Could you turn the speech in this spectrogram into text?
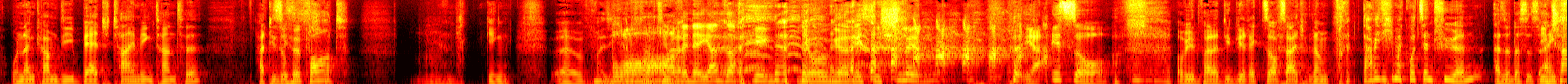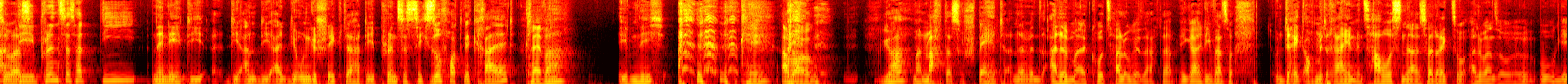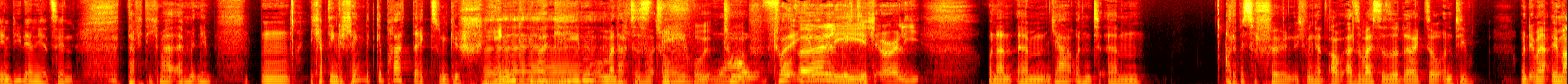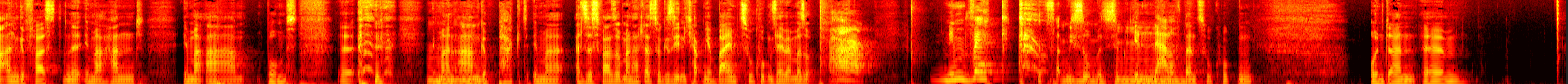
Und dann kam die Bad Timing Tante, hat die sie sofort ging, äh, weiß ich nicht Boah, mehr. wenn der Jan sagt, ging, Junge, richtig schlimm. ja, ist so. Auf jeden Fall hat die direkt so auf Seite genommen. Darf ich dich mal kurz entführen? Also das ist Die, eigentlich Cha- sowas. die Princess hat die nee, nee, die, die, die, die Ungeschickte hat die Princess sich sofort gekrallt. clever. Eben nicht. Okay, aber ja, Man macht das so später, ne, wenn alle mal kurz Hallo gesagt haben. Egal, die war so und direkt auch mit rein ins Haus, ne? Also es war direkt so, alle waren so, äh, wo gehen die denn jetzt hin? Darf ich dich mal äh, mitnehmen? Mm, Ich habe den Geschenk mitgebracht, direkt so ein Geschenk übergeben und man dachte so, too ey, früh- wow, too- too early. richtig early. Und dann ähm, ja und ähm, oh, du bist so schön, ich bin ganz auf, also weißt du so direkt so und die und immer immer angefasst, ne? Immer Hand, immer Arm, Bums, äh, immer einen Arm gepackt, immer. Also es war so, man hat das so gesehen. Ich habe mir beim Zugucken selber immer so, ah, nimm weg. Das hat mich so das hat mich genervt beim Zugucken. Und dann ähm,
